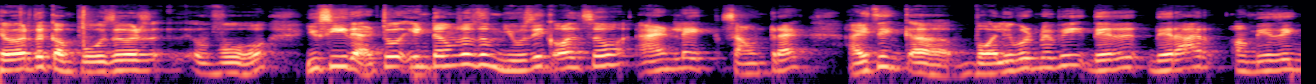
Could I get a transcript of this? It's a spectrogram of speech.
hear the composers wo you see that so in terms of the music also and like soundtrack i think uh, bollywood maybe there there are amazing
